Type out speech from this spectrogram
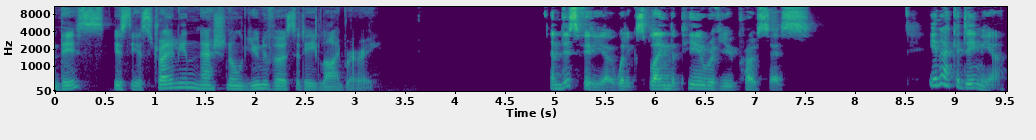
This is the Australian National University Library. And this video will explain the peer review process. In academia,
